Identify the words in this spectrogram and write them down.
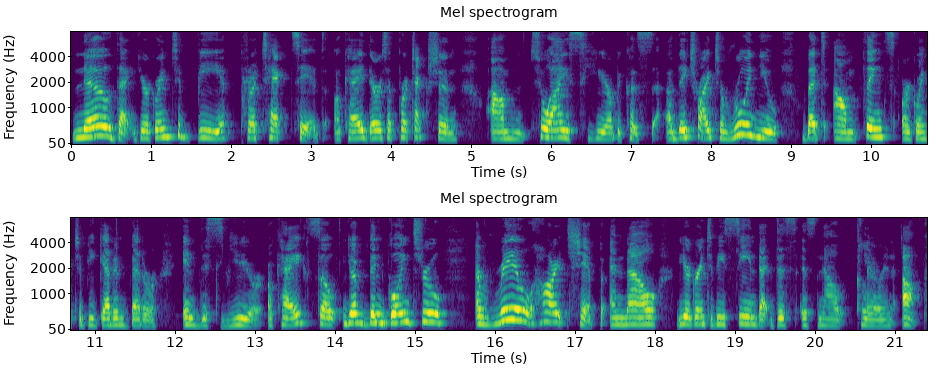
know that you're going to be protected okay? There's a protection um, twice here because uh, they tried to ruin you, but um, things are going to be getting better in this year. Okay, so you've been going through a real hardship, and now you're going to be seeing that this is now clearing up.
